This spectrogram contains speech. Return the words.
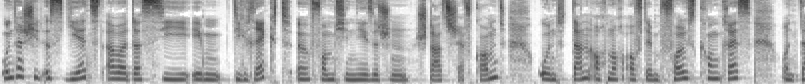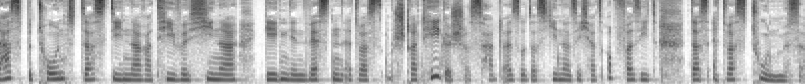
Unterschied ist jetzt aber, dass sie eben direkt äh, vom chinesischen Staatschef kommt und dann auch noch auf dem Volkskongress und das betont, dass die Narrative China gegen den Westen etwas Strategisches hat, also dass China sich als Opfer sieht, das etwas tun müsse.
